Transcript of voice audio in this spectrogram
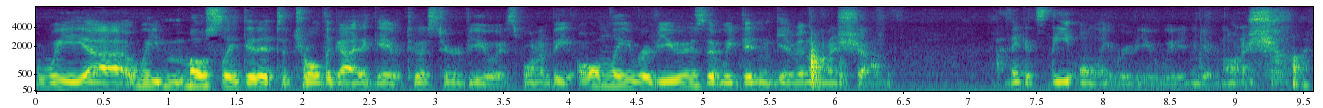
We uh, we mostly did it to troll the guy that gave it to us to review. It's one of the only reviews that we didn't give an honest shot. Think it's the only review we didn't give an honest shot.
